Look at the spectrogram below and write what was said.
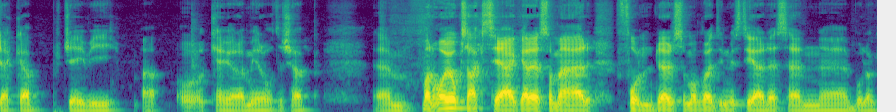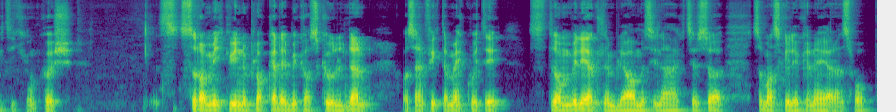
jackup JV ja, och kan göra mer återköp. Um, man har ju också aktieägare som är fonder som har varit investerade sedan uh, bolaget gick i konkurs. Så de gick ju in och plockade mycket av skulden och sen fick de equity. Så de vill egentligen bli av med sina aktier så, så man skulle kunna göra en swap.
